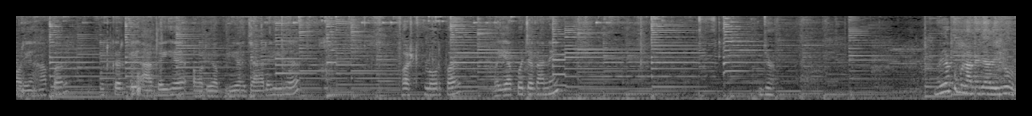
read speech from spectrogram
और यहाँ पर उठ करके आ गई है और अब यह जा रही है। फ़र्स्ट फ्लोर पर। भैया को जगाने। जाओ भैया को बुलाने जा रही हो?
